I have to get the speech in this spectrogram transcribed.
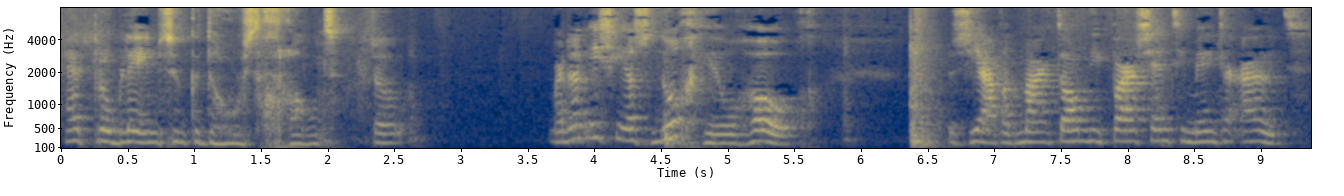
het probleem. Zijn cadeau is te groot. Zo. Maar dan is hij alsnog heel hoog. Dus ja, wat maakt dan die paar centimeter uit?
